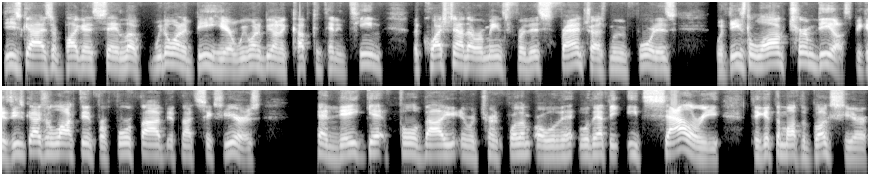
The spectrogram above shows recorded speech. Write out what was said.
these guys are probably going to say, look, we don't want to be here. We want to be on a cup contending team. The question now that remains for this franchise moving forward is with these long term deals, because these guys are locked in for four, five, if not six years, can they get full value in return for them, or will they, will they have to eat salary to get them off the books here?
